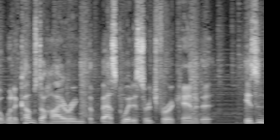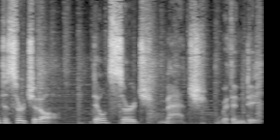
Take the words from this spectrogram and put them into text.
But when it comes to hiring, the best way to search for a candidate isn't to search at all. Don't search match with Indeed.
